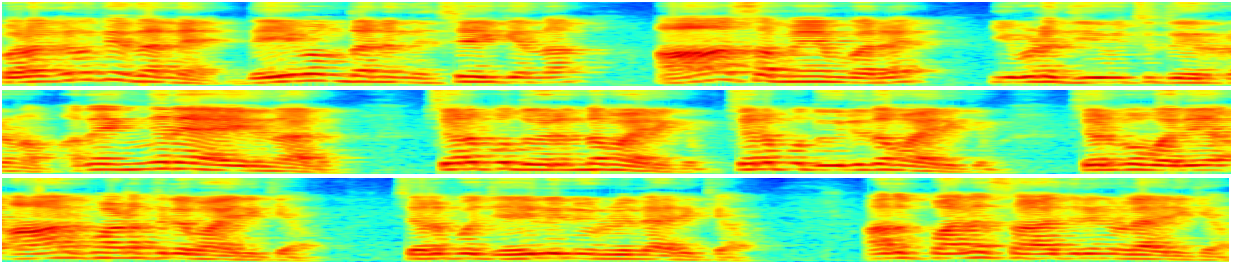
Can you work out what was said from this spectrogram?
പ്രകൃതി തന്നെ ദൈവം തന്നെ നിശ്ചയിക്കുന്ന ആ സമയം വരെ ഇവിടെ ജീവിച്ചു തീർക്കണം. അതെങ്ങനെയായിരുന്നാലും ചിലപ്പോൾ ദുരന്തമായിരിക്കും ചിലപ്പോൾ ദുരിതമായിരിക്കും ചിലപ്പോൾ വലിയ ആർഭാടത്തിലുമായിരിക്കാം ചിലപ്പോൾ ജയിലിനുള്ളിലായിരിക്കാം. അത് പല സാഹചര്യങ്ങളിലായിരിക്കാം.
